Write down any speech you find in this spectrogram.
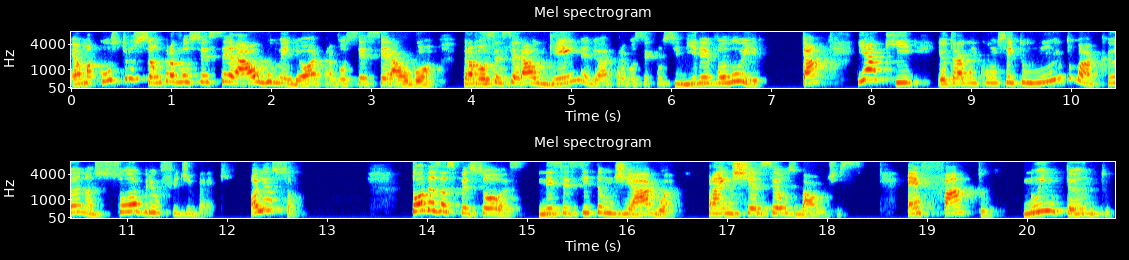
É uma construção para você ser algo melhor, para você ser algo, para você ser alguém melhor, para você conseguir evoluir, tá? E aqui eu trago um conceito muito bacana sobre o feedback. Olha só. Todas as pessoas necessitam de água para encher seus baldes. É fato no entanto,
